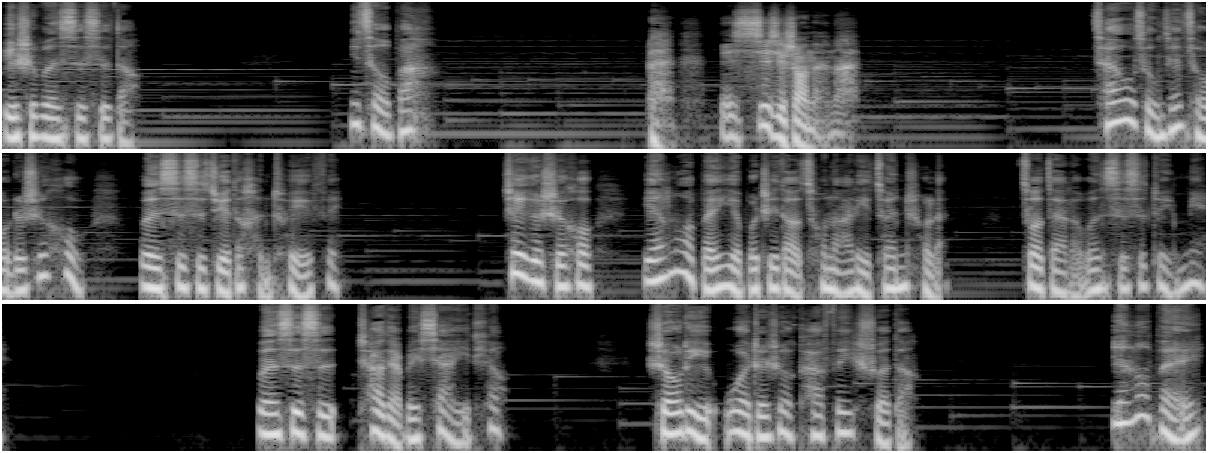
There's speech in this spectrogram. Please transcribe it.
于是温思思道：“你走吧。”哎，谢谢少奶奶。财务总监走了之后，温思思觉得很颓废。这个时候，阎洛北也不知道从哪里钻出来，坐在了温思思对面。温思思差点被吓一跳，手里握着热咖啡，说道：“阎洛北，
